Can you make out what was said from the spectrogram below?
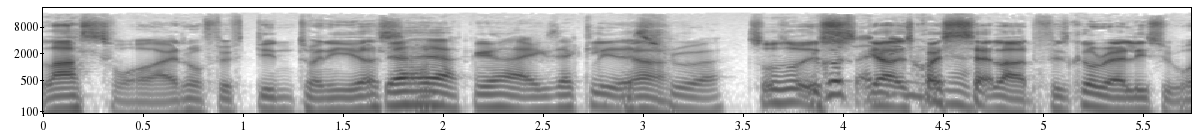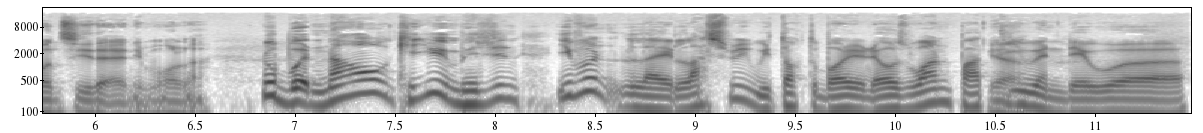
last for I don't know 15, 20 years. Yeah, yeah, yeah. Exactly. That's Yeah. true. Uh. So, so it's Because yeah, it's quite yeah. sad lah. Physical rallies, we won't see that anymore lah. No, but now can you imagine? Even like last week we talked about it. There was one party Yeah. when they were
